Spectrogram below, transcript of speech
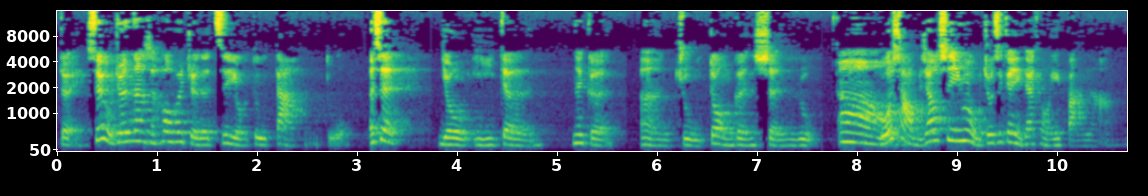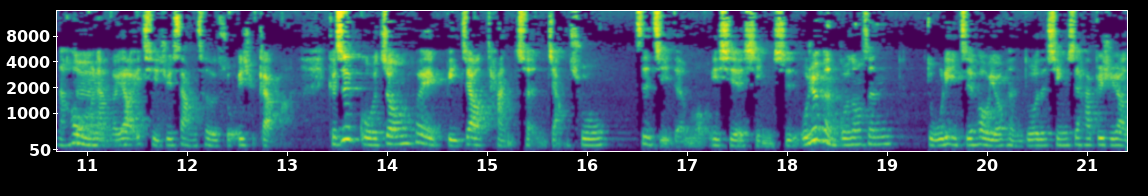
对，所以我觉得那时候会觉得自由度大很多，而且友谊的那个嗯主动跟深入。啊，国小比较是因为我就是跟你在同一班啊，然后我们两个要一起去上厕所，一起干嘛？可是国中会比较坦诚讲出自己的某一些心事，我觉得可能国中生独立之后有很多的心事，他必须要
